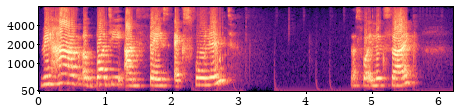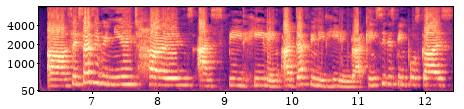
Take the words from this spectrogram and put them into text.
We have a body and face exfoliant. That's what it looks like. Uh, so it says it renew tones and speed healing. I definitely need healing like can you see these pimples guys?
